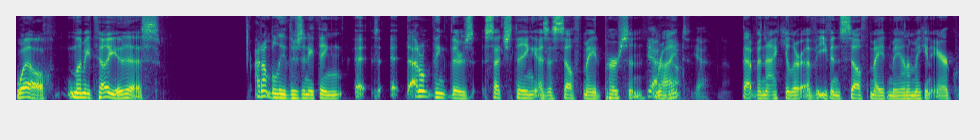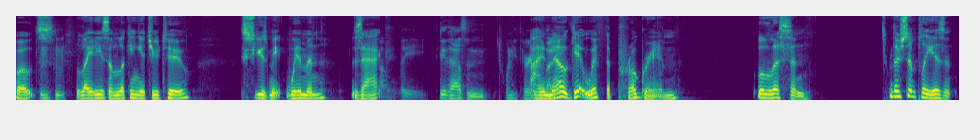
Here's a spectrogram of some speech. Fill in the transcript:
Well, let me tell you this. I don't believe there's anything, uh, I don't think there's such thing as a self made person, Yeah, no, right? yeah, no. That vernacular of even self made man, I'm making air quotes. Mm-hmm. Ladies, I'm looking at you too. Excuse me, women, Zach. Golly, 2023. I know, get with the program. Well, listen, there simply isn't.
